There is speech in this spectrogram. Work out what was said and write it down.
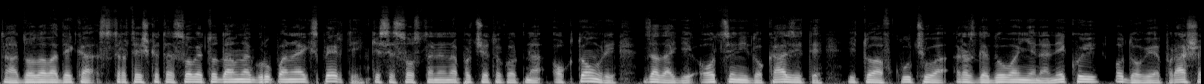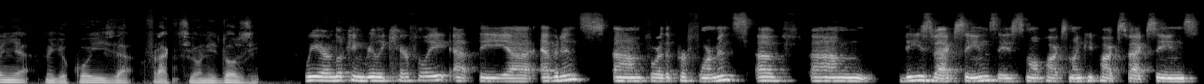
Таа додава дека стратешката советодавна група на експерти ќе се состане на почетокот на октомври за да ги оцени доказите и тоа вклучува разгледување на некои од овие прашања меѓу кои и за фракциони дози. We are looking really carefully at the uh, evidence um, for the performance of um, these vaccines, these smallpox, monkeypox vaccines,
